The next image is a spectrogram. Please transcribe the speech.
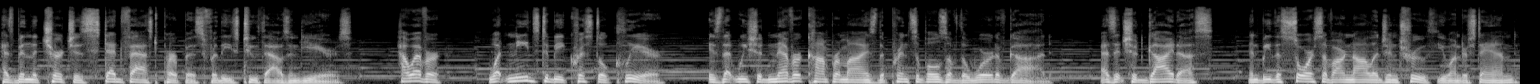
has been the church's steadfast purpose for these 2,000 years. However, what needs to be crystal clear is that we should never compromise the principles of the Word of God, as it should guide us and be the source of our knowledge and truth, you understand?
